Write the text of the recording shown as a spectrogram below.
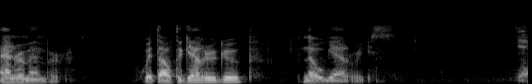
And remember, without the gallery group, no galleries. Yeah.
